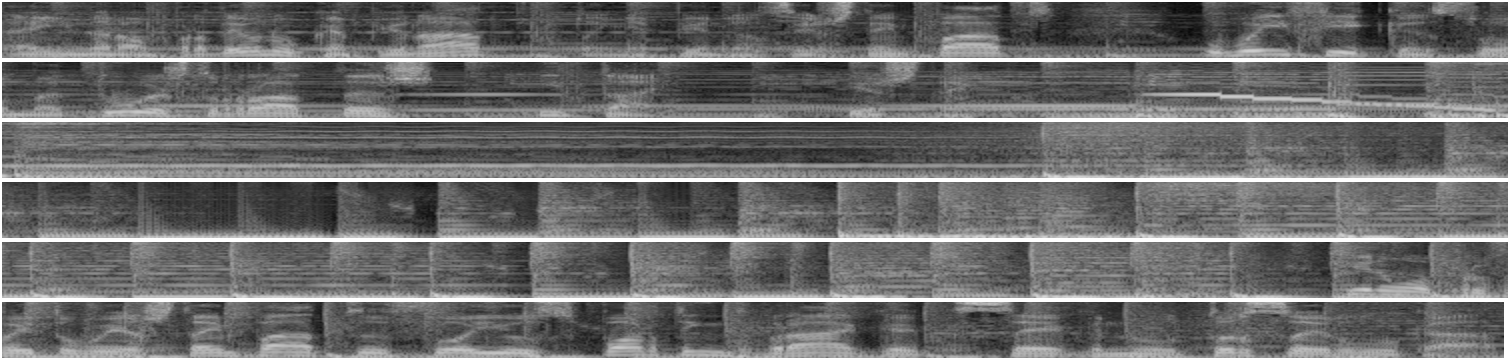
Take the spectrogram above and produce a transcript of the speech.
ainda não perdeu no campeonato, tem apenas este empate. O Benfica soma duas derrotas e tem este empate. Quem não aproveitou este empate foi o Sporting de Braga, que segue no terceiro lugar.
